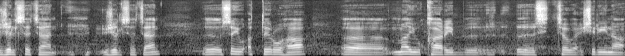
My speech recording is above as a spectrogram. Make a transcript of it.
جلستان جلستان سيؤطرها ما يقارب 26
